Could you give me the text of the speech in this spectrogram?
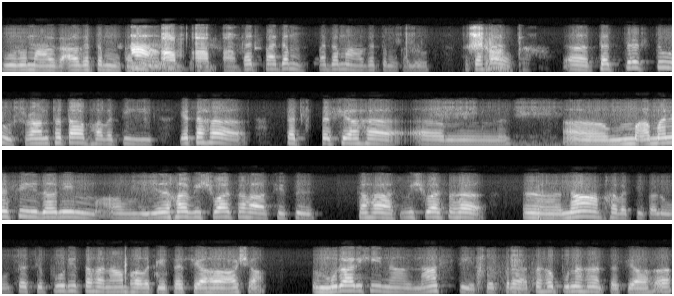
पूर्वम् आगतं खलु। तत् पदं पदम् आगतं खलु। अतः तत्र तु श्रान्तता भवति। यतः तत् तस्याः मनसि इदानीं यः विश्वासः आसीत्, सः विश्वासः न भवति खलु। तस्य पूरितः न भवति तस्याः आशा। मुरारिः न, नास्ति तत्र। अतः पुनः तस्याः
